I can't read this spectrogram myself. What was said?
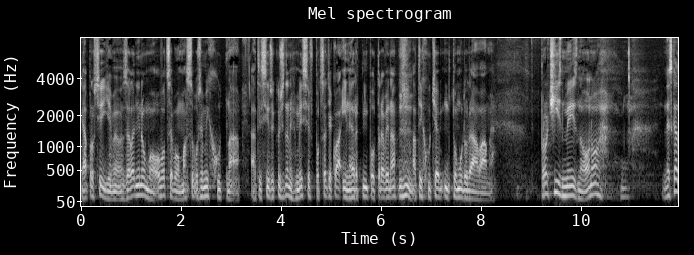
Já prostě jím zeleninu, mou ovoce, mou maso, protože mi chutná. A ty si řekl, že ten hmyz je v podstatě jako inertní potravina mm-hmm. a ty chutě tomu dodáváme. Proč jíst hmyz? No, no Dneska,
